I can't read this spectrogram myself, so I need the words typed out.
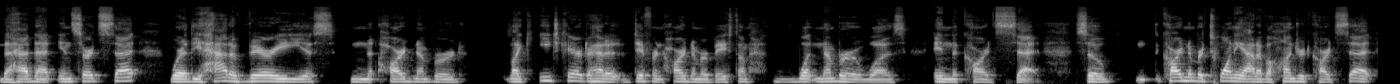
that had that insert set where they had a various hard numbered, like each character had a different hard number based on what number it was in the card set. So card number 20 out of a 100 card set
